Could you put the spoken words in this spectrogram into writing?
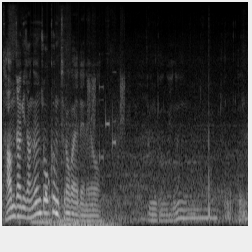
다음 자기장은 조금 들어가야 되네요. 이런 경우에는 조금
